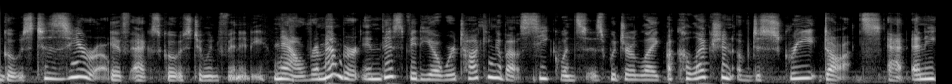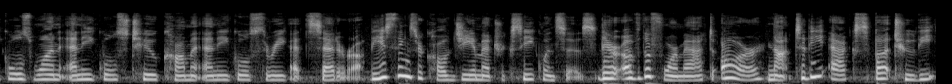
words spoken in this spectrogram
goes to zero if x goes to infinity. Now, remember, in this video, we're talking about sequences, which are like a collection of discrete dots at n equals 1, n equals 2, comma, n equals 3, etc. These things are called geometric sequences. They're of the format r, not to the x, but to the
